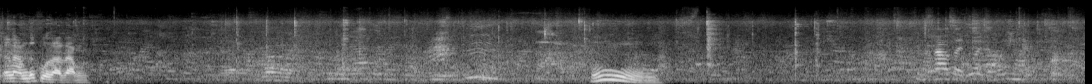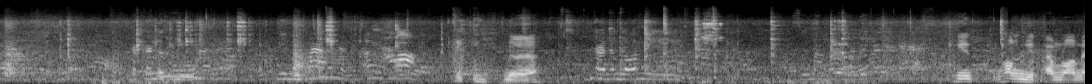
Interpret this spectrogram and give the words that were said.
แนะนำด้วยกุหลาบดำอืมกิน ข้าวใส่ด้วยเดี๋ยวเขาอิ่มจะเป็นลึกหิวยินมากเลยออยมากเหนื่อยนะการน้ำร้อนมีซื้อมาบ้างเลยที่ห้องมีตามร้อนไหม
